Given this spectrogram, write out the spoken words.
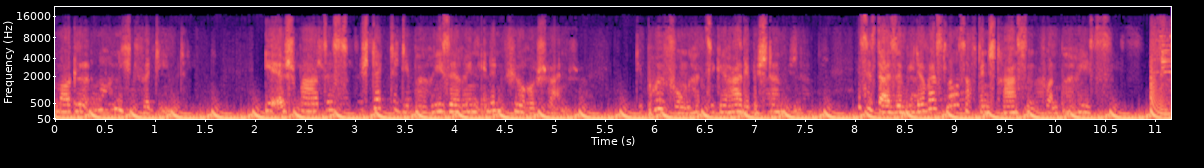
Model noch nicht verdient. Ihr Erspartes steckte die Pariserin in den Führerschein. Die Prüfung hat sie gerade bestanden. Es ist also wieder was los auf den Straßen von Paris. Musik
